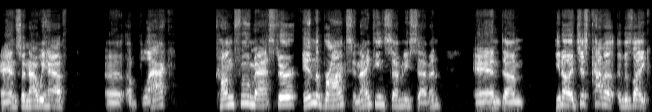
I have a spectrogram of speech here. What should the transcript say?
and so now we have a, a black kung fu master in the Bronx in 1977, and um, you know, it just kind of it was like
